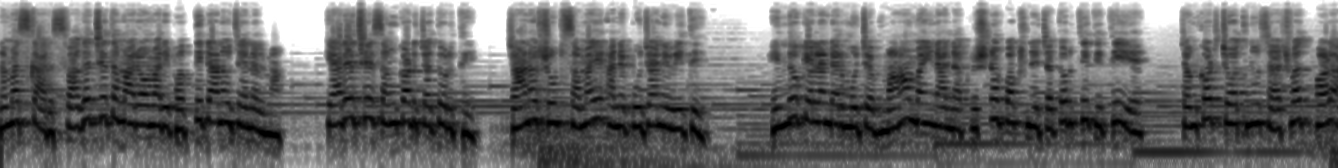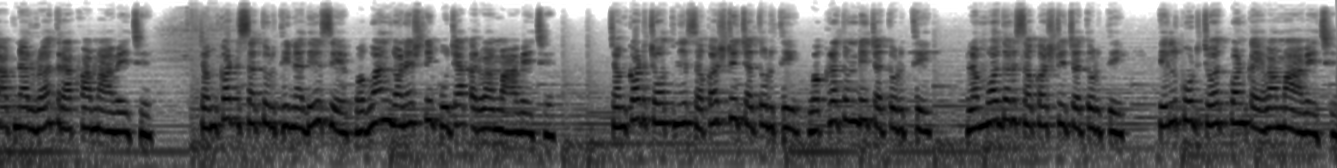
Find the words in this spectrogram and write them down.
નમસ્કાર, સ્વાગત છે તમારો અમારી ભક્તિ ટાણું ચેનલમાં. ક્યારે છે સંકટ ચતુર્થી? જાણો શુભ સમય અને પૂજાની વિધિ. હિન્દુ કેલેન્ડર મુજબ મહા મહિનાના કૃષ્ણ પક્ષની ચતુર્થી તિથિએ ચંકટ ચોથનું શાશ્વત ફળ આપનાર વ્રત રાખવામાં આવે છે. ચંકટ ચતુર્થીના દિવસે ભગવાન ગણેશની પૂજા કરવામાં આવે છે. ચંકટ ચોથની સકષ્ટી ચતુર્થી, વક્રતુંડી ચતુર્થી લંબોદર સકષ્ટી ચતુર્થી, તિલકુટ ચોથ પણ કહેવામાં આવે છે.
